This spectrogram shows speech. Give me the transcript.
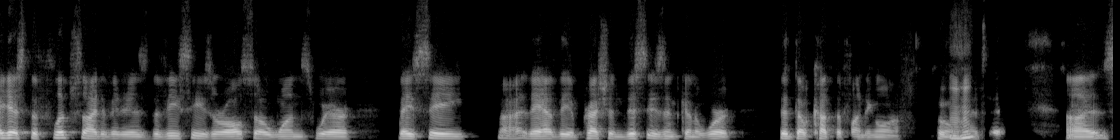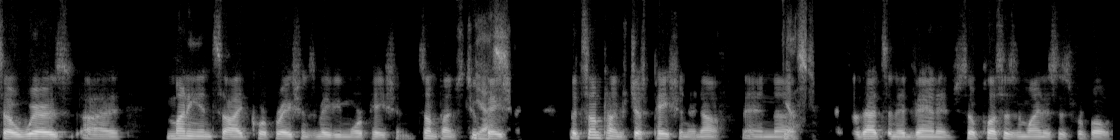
I guess the flip side of it is the VCs are also ones where they see uh, they have the impression this isn't going to work, that they'll cut the funding off. Boom, hmm that's it. Uh, so whereas uh, money inside corporations may be more patient, sometimes too Yes. patient, but sometimes just patient enough, and uh, Yes. so that's an advantage. So pluses and minuses for both.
